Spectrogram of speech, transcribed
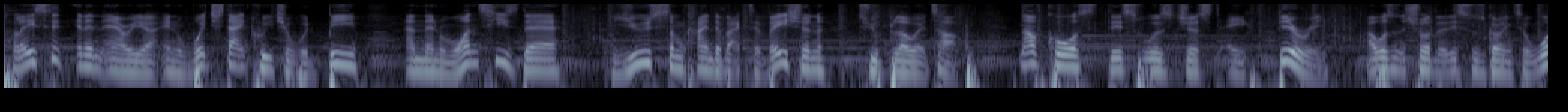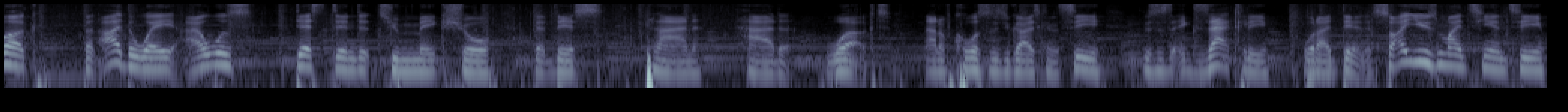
place it in an area in which that creature would be, and then once he's there, use some kind of activation to blow it up. Now, of course, this was just a theory. I wasn't sure that this was going to work, but either way, I was destined to make sure that this plan had worked. And of course, as you guys can see, this is exactly what I did. So I used my TNT,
